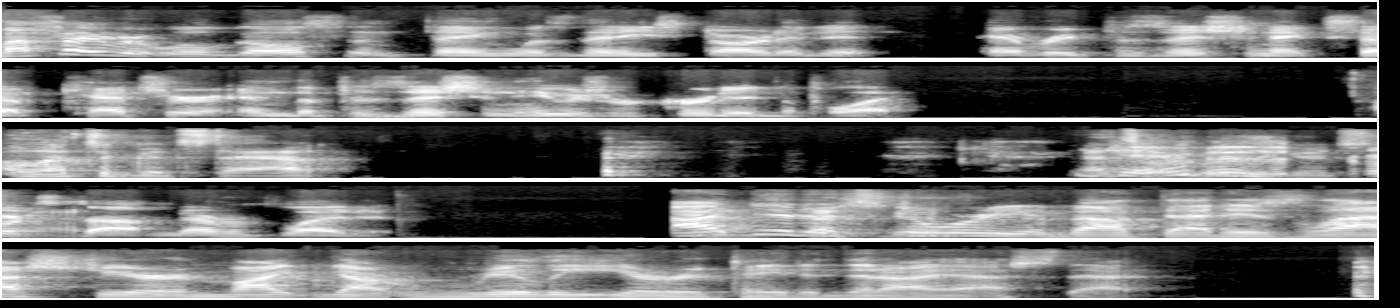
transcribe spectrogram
My favorite Will Golson thing was that he started at every position except catcher and the position he was recruited to play. Oh, that's a good stat. That's Came a really as good stat. never played it. I Yeah, did a that's good. story about that his last year, and Mike got really irritated that I asked that.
